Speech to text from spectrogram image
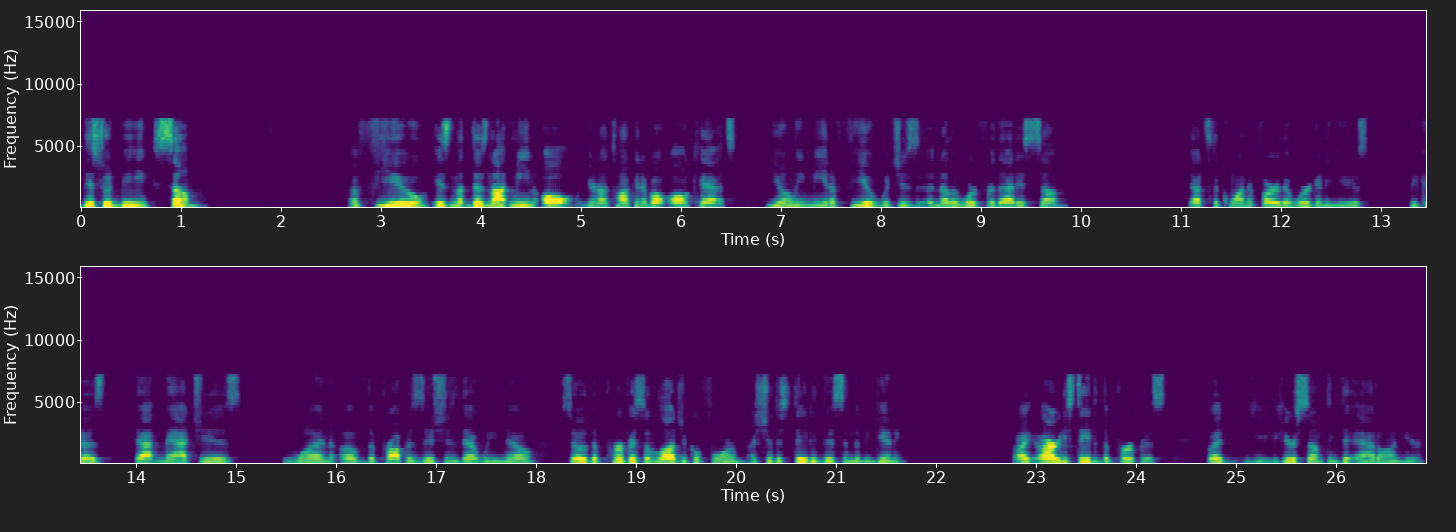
This would be some. A few is not, does not mean all. You're not talking about all cats. You only mean a few, which is another word for that is some. That's the quantifier that we're going to use because that matches one of the propositions that we know. So the purpose of logical form, I should have stated this in the beginning. I already stated the purpose, but here's something to add on here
